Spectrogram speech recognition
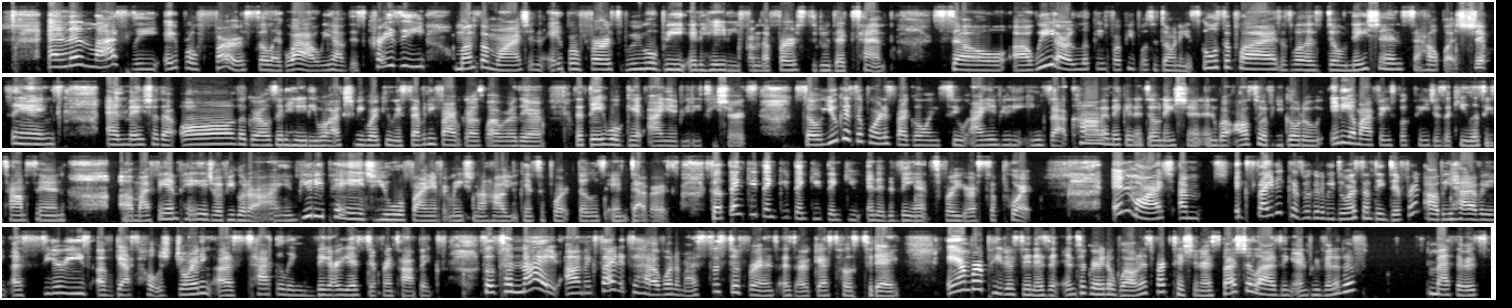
And then, lastly, April 1st. So, like, wow, we have this crazy month of March, and April 1st, we will be in Haiti from the 1st through the 10th. So, uh, we are looking for people to donate school supplies as well as donations to help us ship things and made sure that all the girls in Haiti will actually be working with 75 girls while we're there, that they will get I Am Beauty t shirts. So you can support us by going to iambeautyinc.com and making a donation. And but also, if you go to any of my Facebook pages, Akila C. Thompson, uh, my fan page, or if you go to our I Am Beauty page, you will find information on how you can support those endeavors. So thank you, thank you, thank you, thank you in advance for your support. In March, I'm excited because we're going to be doing something different. I'll be having a series of guest hosts joining us tackling various different topics. So tonight, I'm excited to have one of my sister friends as our guest host today. Amber Peterson is an integrative wellness practitioner specializing in preventative methods,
